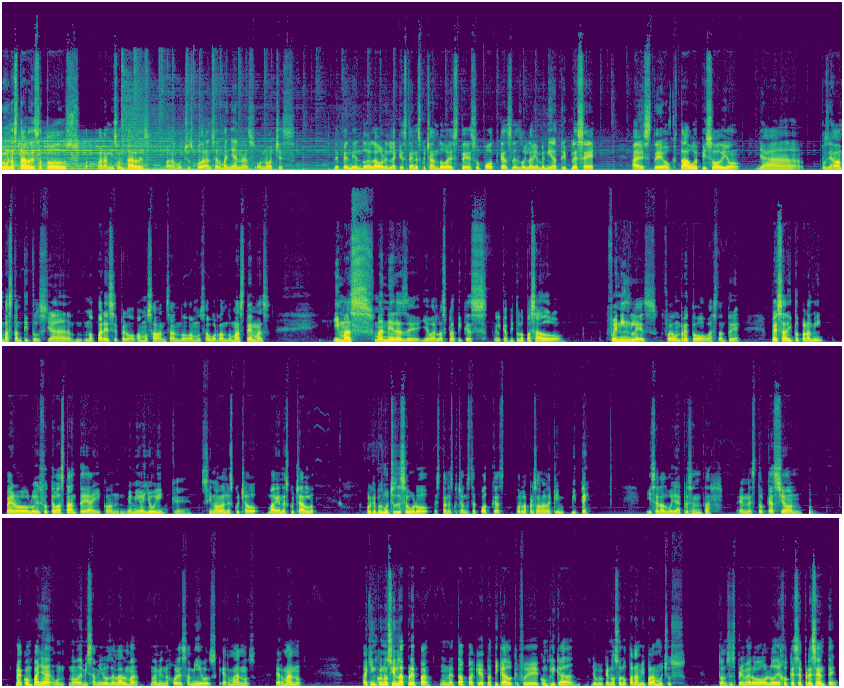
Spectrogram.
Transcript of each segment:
Muy buenas tardes a todos. Pa- Para mí son tardes, para muchos podrán ser mañanas o noches. Dependiendo de la hora en la que estén escuchando este su podcast, les doy la bienvenida a Triple C a este octavo episodio. Ya, pues ya van bastantitos, ya no parece, pero vamos avanzando, vamos abordando más temas y más maneras de llevar las pláticas. El capítulo pasado fue en inglés, fue un reto bastante pesadito para mí, pero lo disfruté bastante ahí con mi amiga Yui, que si no lo han escuchado, vayan a escucharlo, porque pues muchos de seguro están escuchando este podcast por la persona a la que invité y se las voy a presentar. En esta ocasión me acompaña uno de mis amigos del alma, uno de mis mejores amigos, hermanos, hermano, a quien conocí en la prepa, una etapa que he platicado que fue complicada, yo creo que no solo para mí, para muchos. Entonces primero lo dejo que se presente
